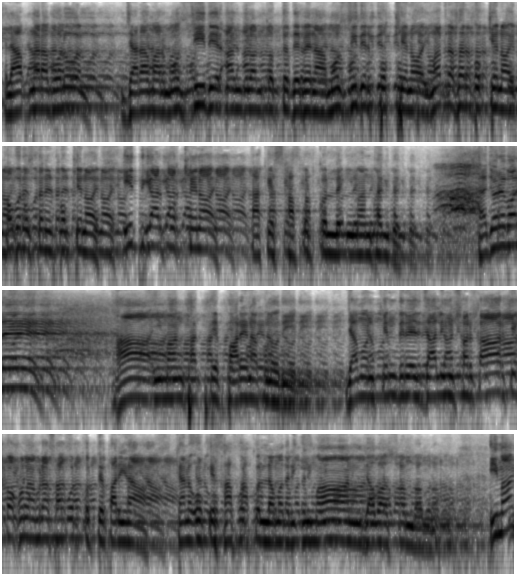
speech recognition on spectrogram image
তাহলে আপনারা বলুন, যারা আমার মসজিদের আন্দোলন করতে দেবে না, মসজিদের পক্ষে নয়, মাদ্রাসার পক্ষে নয়, কবরস্থানের পক্ষে নয়, ঈদগার পক্ষে নয়, তাকে সাপোর্ট করলে ইমান থাকবে। হ্যাঁ জোরে বলেন। হ্যাঁ ইমান থাকতে পারে না কোনোদিন। যেমন কেন্দ্রের জালিম সরকারকে কখনো আমরা সাপোর্ট করতে পারি না। কেন ওকে সাপোর্ট করলে আমাদের ইমান যাওয়ার সম্ভাবনা ইমান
